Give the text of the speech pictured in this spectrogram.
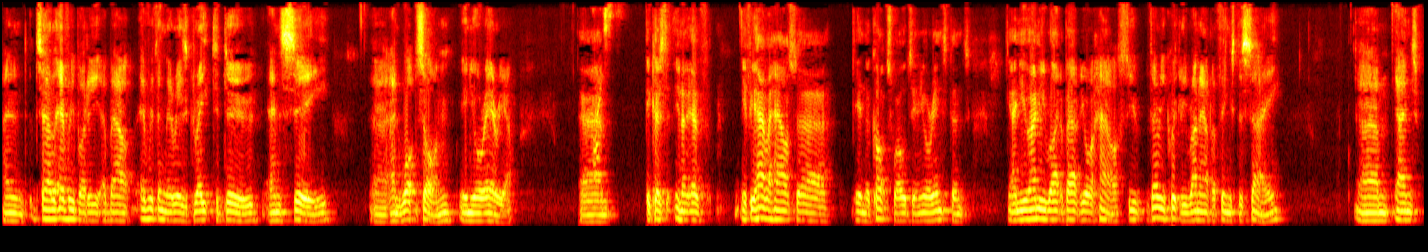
and tell everybody about everything there is great to do and see uh, and what's on in your area. Um, nice. Because you know if if you have a house uh, in the Cotswolds, in your instance, and you only write about your house, you very quickly run out of things to say. Um, and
